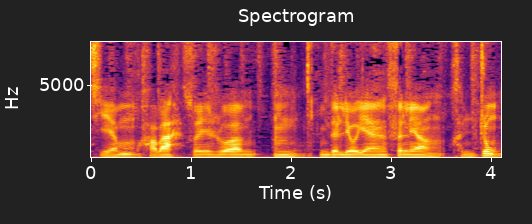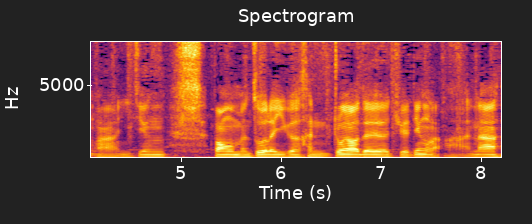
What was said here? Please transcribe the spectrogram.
节目，好吧，所以说，嗯，你的留言分量很重啊，已经帮我们做了一个很重要的决定了啊。那，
